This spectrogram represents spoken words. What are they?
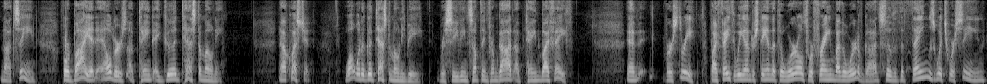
not seen. For by it elders obtained a good testimony. Now, question What would a good testimony be? Receiving something from God obtained by faith. And verse 3 By faith we understand that the worlds were framed by the word of God, so that the things which were seen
